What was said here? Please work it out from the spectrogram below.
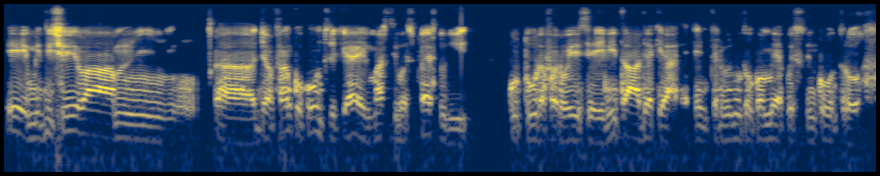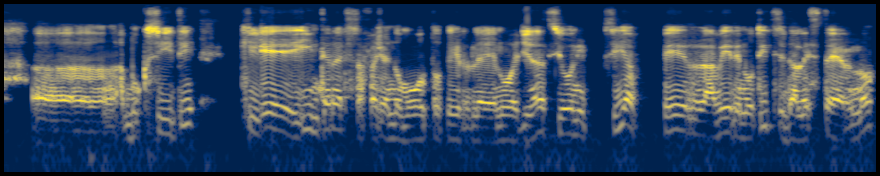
e mi diceva um, uh, Gianfranco Contri che è il massimo esperto di cultura faroese in Italia che è intervenuto con me a questo incontro uh, a Book City che internet sta facendo molto per le nuove generazioni sia per avere notizie dall'esterno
